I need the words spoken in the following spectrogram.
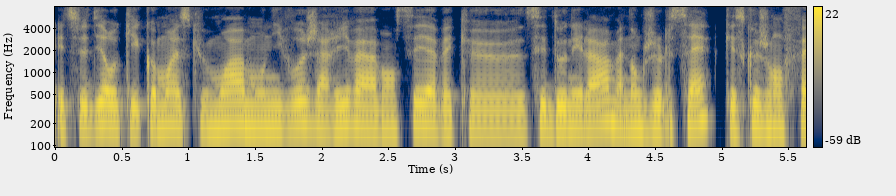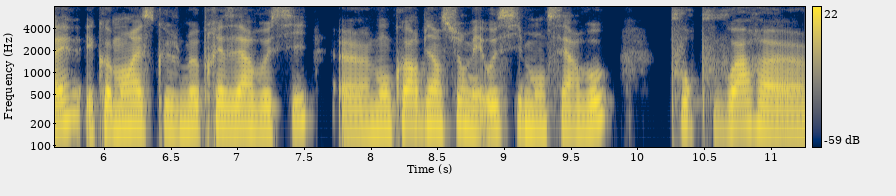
et de se dire, OK, comment est-ce que moi, à mon niveau, j'arrive à avancer avec euh, ces données-là, maintenant que je le sais, qu'est-ce que j'en fais? Et comment est-ce que je me préserve aussi, euh, mon corps, bien sûr, mais aussi mon cerveau pour pouvoir euh,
